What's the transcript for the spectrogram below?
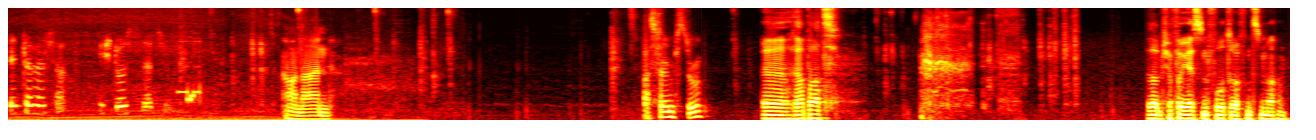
Interessant. Ich stoße dazu. oh nein. Was filmst du? Äh, Rabatt. Das hab ich ja vergessen, ein Foto davon zu machen.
